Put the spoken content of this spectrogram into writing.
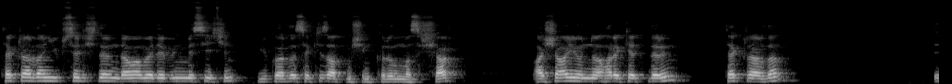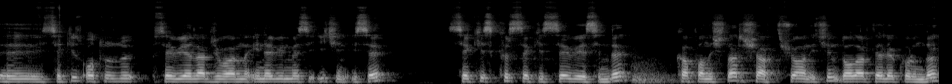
Tekrardan yükselişlerin devam edebilmesi için yukarıda 8.60'ın kırılması şart. Aşağı yönlü hareketlerin tekrardan 8.30'lu seviyeler civarına inebilmesi için ise 8.48 seviyesinde kapanışlar şart. Şu an için dolar TL kurunda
